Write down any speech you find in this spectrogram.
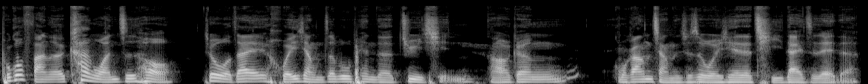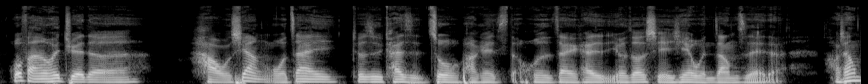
不过反而看完之后，就我在回想这部片的剧情，然后跟我刚刚讲的就是我一些期待之类的，我反而会觉得好像我在就是开始做 podcast 的，或者在开始有时候写一些文章之类的，好像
